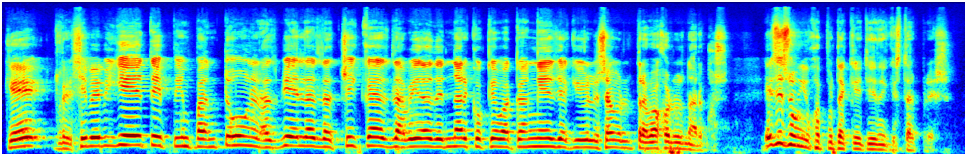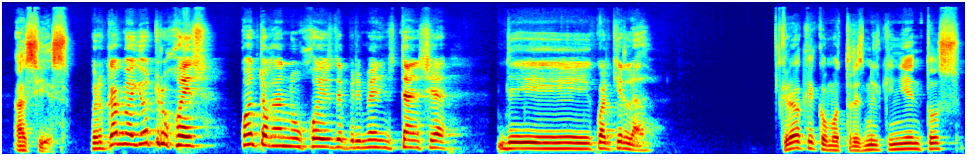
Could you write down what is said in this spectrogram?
Que recibe billete, pim pantún, las bielas, las chicas, la vida del narco, qué bacán es, y aquí yo les hago el trabajo a los narcos. Ese es un hijo de puta que tiene que estar preso. Así es. Pero en cambio hay otro juez. ¿Cuánto gana un juez de primera instancia de cualquier lado? Creo que como 3.500.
